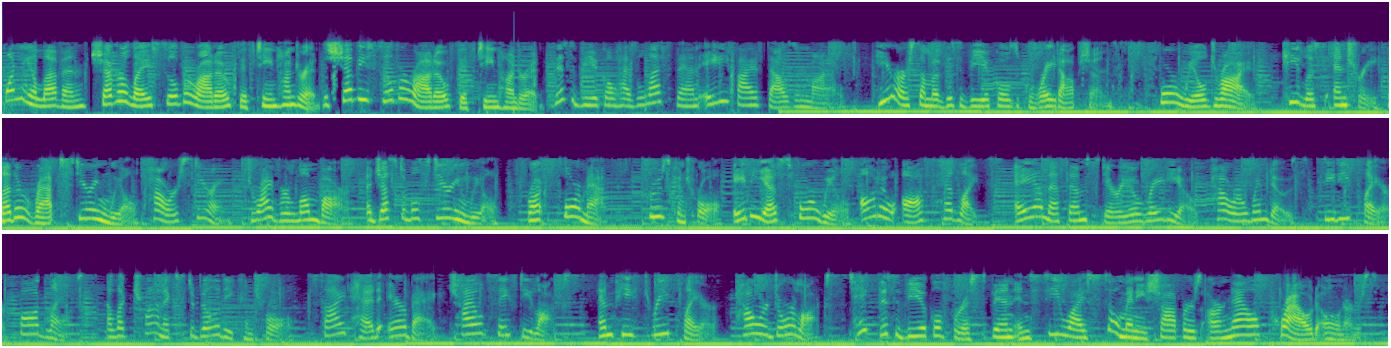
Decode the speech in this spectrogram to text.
2011 Chevrolet Silverado 1500. The Chevy Silverado 1500. This vehicle has less than 85,000 miles. Here are some of this vehicle's great options. Four-wheel drive, keyless entry, leather-wrapped steering wheel, power steering, driver lumbar, adjustable steering wheel, front floor mat, cruise control, ABS four-wheel, auto-off headlights, AM-FM stereo radio, power windows, CD player, fog lamps, electronic stability control, side head airbag, child safety locks, MP3 player, power door locks. Take this vehicle for a spin and see why so many shoppers are now proud owners.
